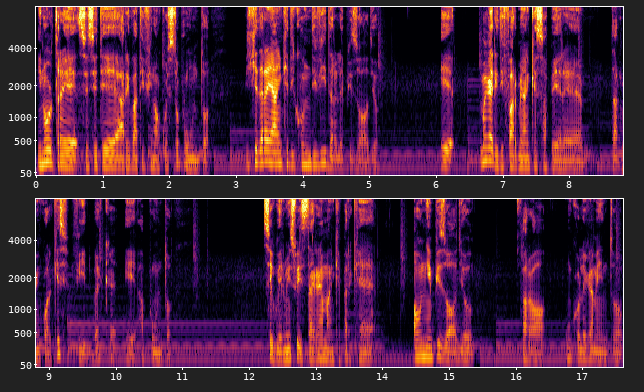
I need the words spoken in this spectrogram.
Inoltre, se siete arrivati fino a questo punto, vi chiederei anche di condividere l'episodio e magari di farmi anche sapere, darmi qualche feedback e appunto seguirmi su Instagram anche perché a ogni episodio farò un collegamento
